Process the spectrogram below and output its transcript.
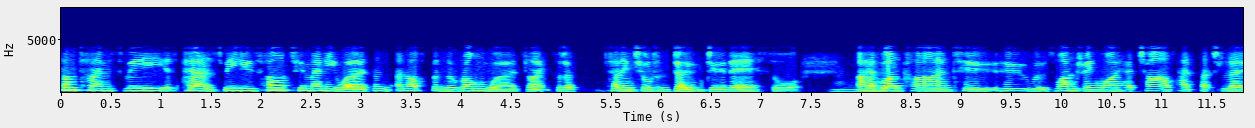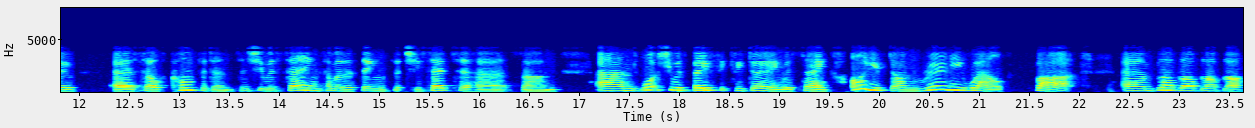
sometimes we, as parents, we use far too many words and, and often the wrong words, like sort of telling children don't do this. Or mm. I had one client who who was wondering why her child had such low uh, self confidence, and she was saying some of the things that she said to her son. And what she was basically doing was saying, "Oh, you've done really well, but um, blah blah blah blah."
